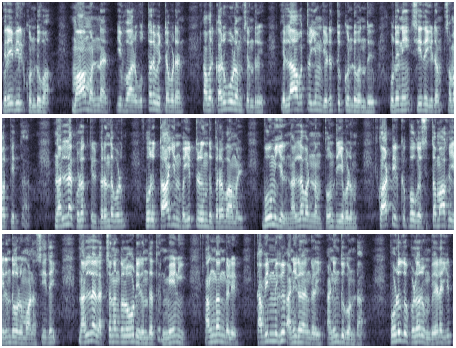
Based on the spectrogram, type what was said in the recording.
விரைவில் கொண்டு வா. மாமன்னர் இவ்வாறு உத்தரவிட்டவுடன் அவர் கருவூலம் சென்று எல்லாவற்றையும் எடுத்து கொண்டு வந்து உடனே சீதையிடம் சமர்ப்பித்தார். நல்ல குலத்தில் பிறந்தவளும் ஒரு தாயின் வயிற்றிலிருந்து பிறவாமல் பூமியில் நல்ல வண்ணம் தோன்றியவளும் காட்டிற்கு போக சித்தமாக இருந்தவளுமான சீதை நல்ல லட்சணங்களோடு இருந்த தன் மேனி அங்கங்களில் கவின்மிகு அணிகலன்களை அணிந்து கொண்டாள். பொழுது புலரும் வேளையில்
